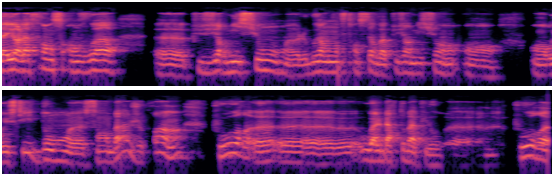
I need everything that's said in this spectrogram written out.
d'ailleurs, la France envoie plusieurs missions, le gouvernement français envoie plusieurs missions en, Russie, dont Samba, je crois, hein, pour, ou Alberto Bapilo, pour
